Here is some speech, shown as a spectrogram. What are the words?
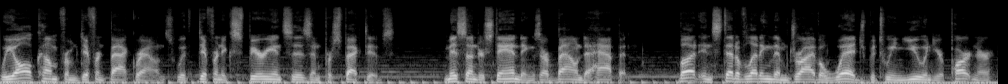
We all come from different backgrounds, with different experiences and perspectives. Misunderstandings are bound to happen. But instead of letting them drive a wedge between you and your partner,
